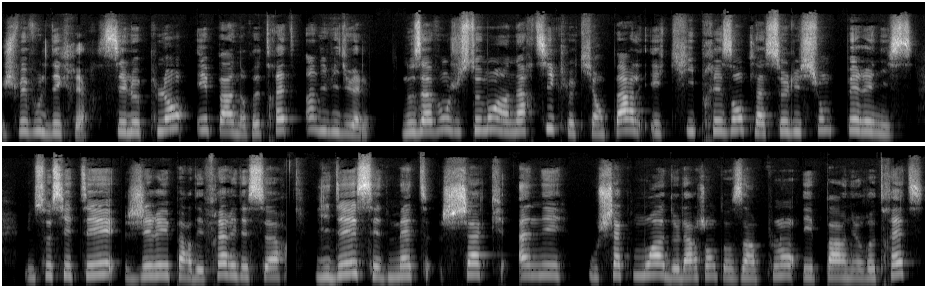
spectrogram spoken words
je vais vous le décrire. C'est le plan épargne retraite individuel. Nous avons justement un article qui en parle et qui présente la solution Pérennis, une société gérée par des frères et des sœurs. L'idée, c'est de mettre chaque année ou chaque mois de l'argent dans un plan épargne retraite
